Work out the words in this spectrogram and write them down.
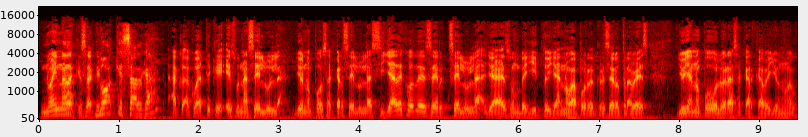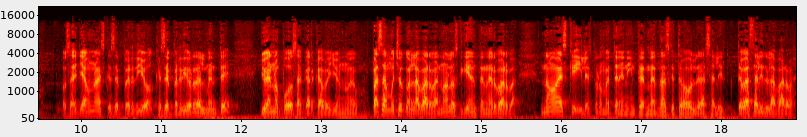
No hay nada Ah, que saque... No a que salga. Acu- Acuérdate que es una célula. Yo no puedo sacar células. Si ya dejó de ser célula, ya es un vellito y ya no va a poder crecer otra vez, yo ya no puedo volver a sacar cabello nuevo. O sea, ya una vez que se perdió, que se perdió realmente, yo ya no puedo sacar cabello nuevo. Pasa mucho con la barba, ¿no? Los que quieren tener barba. No es que, y les prometen en internet, no es que te va a volver a salir, te va a salir la barba.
